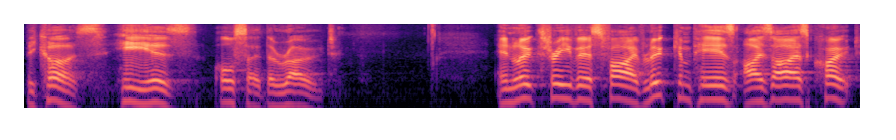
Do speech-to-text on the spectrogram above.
Because he is also the road. In Luke 3, verse 5, Luke compares Isaiah's quote,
